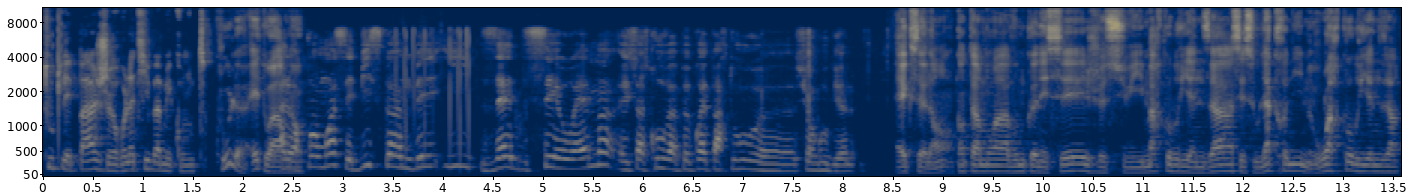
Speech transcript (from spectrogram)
toutes les pages relatives à mes comptes. Cool. Et toi Alors pour moi c'est Biscom B-I-Z-C-O-M et ça se trouve à peu près partout sur Google. Excellent. Quant à moi, vous me connaissez, je suis Marco Brienza, c'est sous l'acronyme Warco Brienza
